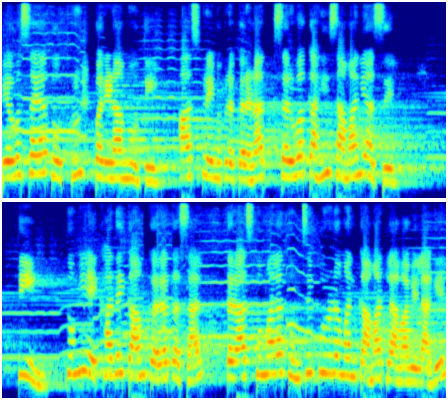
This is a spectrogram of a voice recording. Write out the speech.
व्यवसायात उत्कृष्ट परिणाम होतील. आज प्रेम प्रकरणात सर्व काही सामान्य असेल. तीन तुम्ही एखादे काम करत असाल तर आज तुम्हाला तुमचे पूर्ण मन कामात लावावे लागेल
